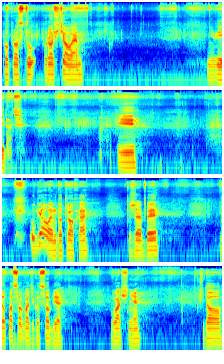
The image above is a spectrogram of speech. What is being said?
po prostu rozciąłem nie widać. I ugiąłem go trochę, żeby dopasować go sobie właśnie do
